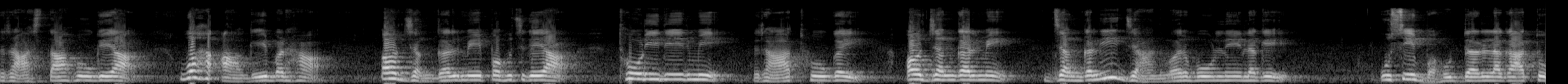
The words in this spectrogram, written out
रास्ता हो गया। वह आगे बढ़ा और जंगल में पहुँच गया। थोड़ी देर में रात हो गई और जंगल में जंगली जानवर बोलने लगे। उसे बहुत डर लगा तो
